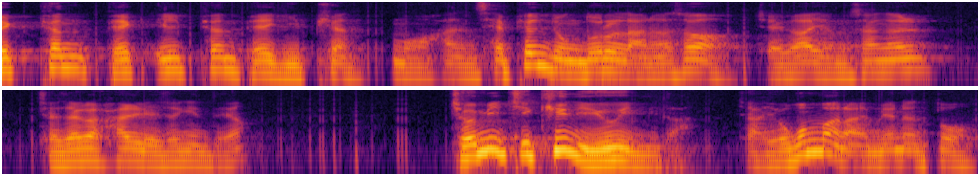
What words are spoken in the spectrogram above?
100편, 101편, 102편, 뭐 한 3편 정도를 나눠서 제가 영상을 제작을 할 예정인데요. 점이 찍힌 이유입니다. 자, 이것만 알면은 또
